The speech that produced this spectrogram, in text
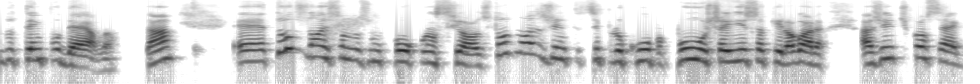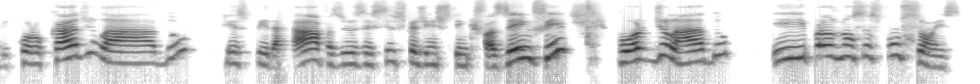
do tempo dela, tá? É, todos nós somos um pouco ansiosos, todos nós a gente se preocupa, puxa, isso, aquilo. Agora, a gente consegue colocar de lado, respirar, fazer o exercício que a gente tem que fazer, enfim, pôr de lado e para as nossas funções.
